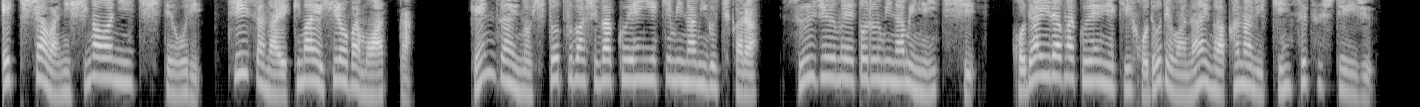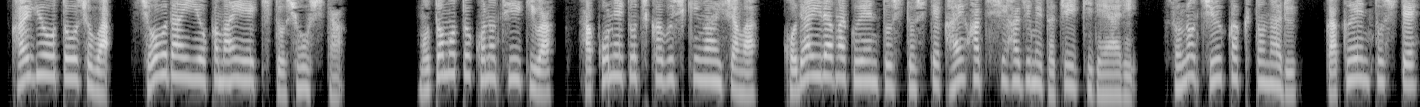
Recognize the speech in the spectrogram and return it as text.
駅舎は西側に位置しており、小さな駅前広場もあった。現在の一橋学園駅南口から数十メートル南に位置し、小平学園駅ほどではないがかなり近接している。開業当初は正代横前駅と称した。もともとこの地域は箱根土地株式会社が小平学園都市として開発し始めた地域であり、その中核となる学園として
